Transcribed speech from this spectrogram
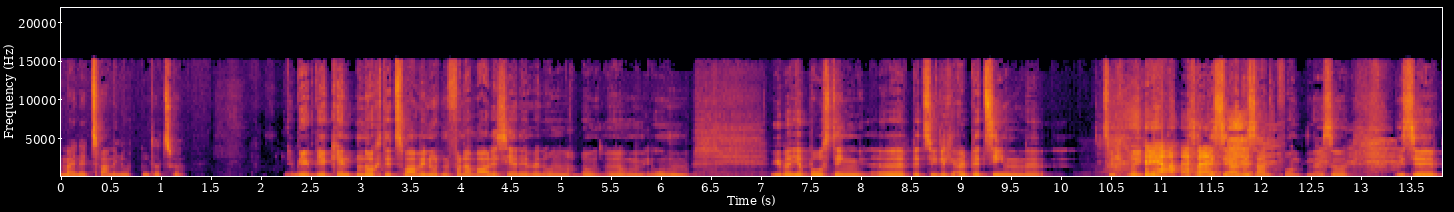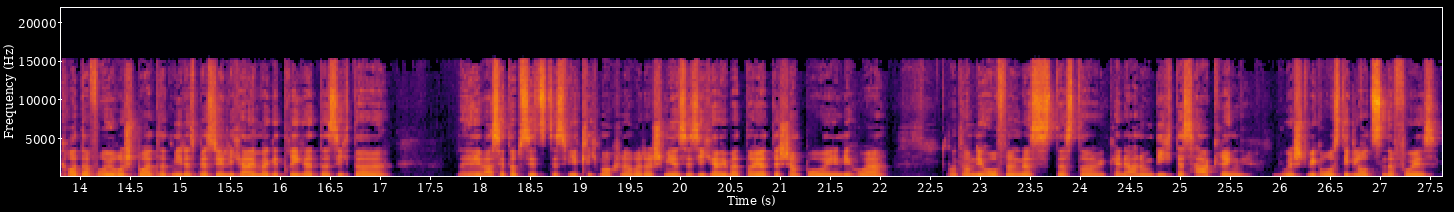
meine zwei Minuten dazu. Wir, wir könnten noch die zwei Minuten von Amalis hernehmen, um, um, um, um über ihr Posting äh, bezüglich Alpecin äh, zu sprechen. Ja. Das, das habe ich sehr amüsant gefunden. Also ist ja gerade auf Eurosport hat mir das persönlich auch immer getriggert, dass ich da, naja, ich weiß nicht, ob sie jetzt das wirklich machen, aber da schmieren sie sich ja überteuertes Shampoo in die Haare und haben die Hoffnung, dass, dass da, keine Ahnung, dichtes Haar kriegen, wurscht, wie groß die Glotzen davor ist.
